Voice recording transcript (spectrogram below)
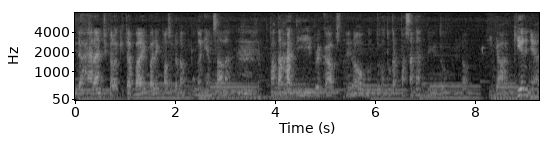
tidak heran jika kita balik-balik masuk dalam hubungan yang salah Hmm. patah hati, breakups, you know, bertukar-tukar pasangan begitu, you know, hingga akhirnya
